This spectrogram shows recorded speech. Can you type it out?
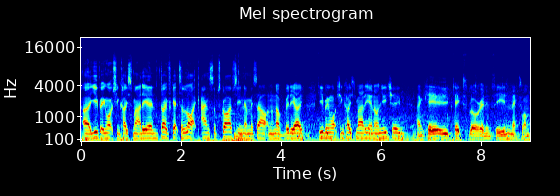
Uh, you've been watching Coaster Mad Ian. Don't forget to like and subscribe so you never miss out on another video. You've been watching Coaster Mad Ian on YouTube and keep exploring and see you in the next one.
